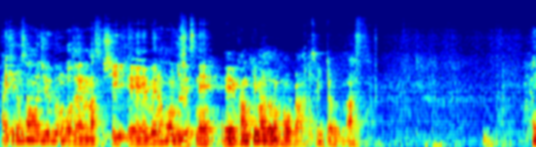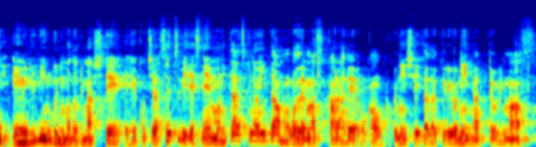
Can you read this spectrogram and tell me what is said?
はい、広さも十分ございますし、えー、上の方にですね、え、換気窓の方がついております。はい、えー、リビングに戻りまして、えー、こちら設備ですね、モニター付きのインターホンございますからでお顔を確認していただけるようになっております。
